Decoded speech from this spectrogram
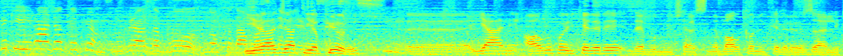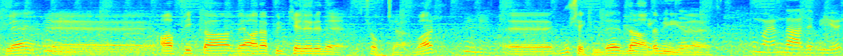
Peki ihracat yapıyor musunuz? Biraz da bu noktadan İhracat yapıyoruz. Ee, yani Avrupa ülkeleri de bunun içerisinde, Balkan ülkeleri özellikle. Ee, Afrika ve Arap ülkeleri de çokça var. Ee, bu şekilde daha şekilde. da büyüyor. Evet. Umarım daha da büyür.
